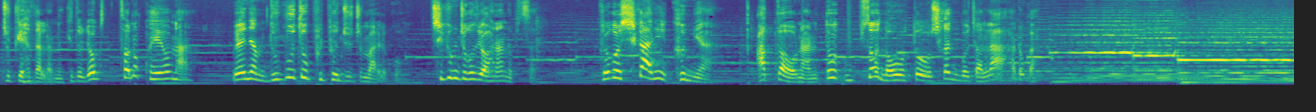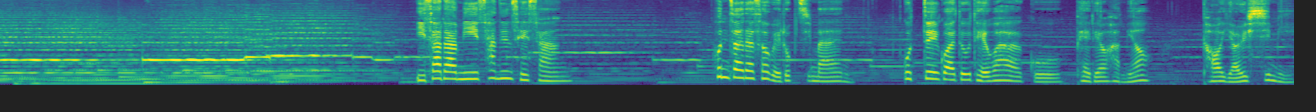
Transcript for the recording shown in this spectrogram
죽게 해달라는 기도 여기 터놓고 해요 나. 왜냐면 누구도 불편 주지 말고. 지금 죽어도 하나는 없어. 그리고 시간이 금이야. 아까워 나는. 또 없어. 너 또 시간이 모자라 하루가. 이 사람이 사는 세상. 혼자라서 외롭지만 꽃들과도 대화하고 배려하며 더 열심히,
